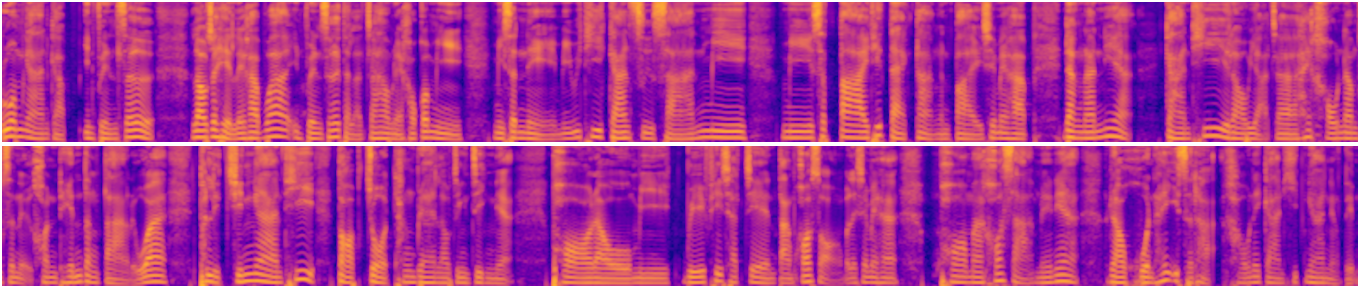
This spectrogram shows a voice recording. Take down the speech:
ร่วมงานกับอินฟลูเอนเซอร์เราจะเห็นเลยครับว่าอินฟลูเอนเซอร์แต่ละเจ้าเนี่ยเขาก็มีมีเสน่ห์มีวิธีการสื่อสารมีมีสไตล์ที่แตกต่างกันไปใช่ไหมครับ ดังนั้นเนี่ย การที่เราอยากจะให้เขานำเสนอคอนเทนต์ต่างๆ หรือว่าผลิตชิ้นงานที่ตอบโจทย์ทางแบรนด์เราจริง ๆ เนี่ย พอเรามีบรีฟที่ชัดเจนตามข้อ 2 ไปเลยใช่ไหมฮะ พอมาข้อ3เนี่ยเนี่ยเราควรให้อิสระเขาในการคิดงานอย่างเต็ม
